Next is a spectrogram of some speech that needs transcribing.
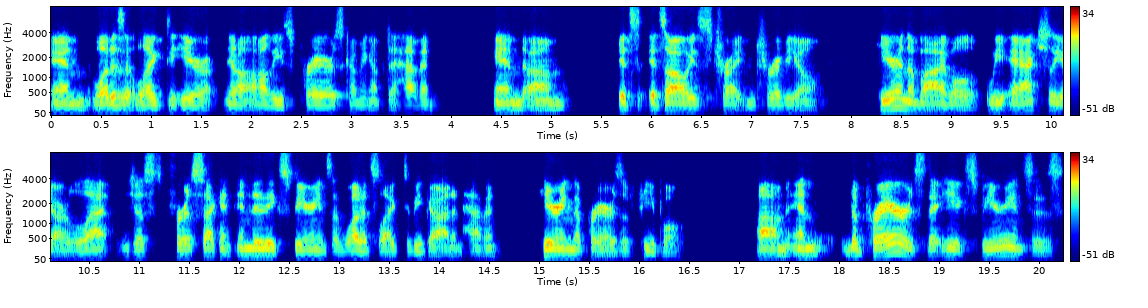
and what is it like to hear you know all these prayers coming up to heaven and um it's it's always trite and trivial. Here in the Bible, we actually are let just for a second into the experience of what it's like to be God in heaven, hearing the prayers of people. Um, and the prayers that he experiences,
